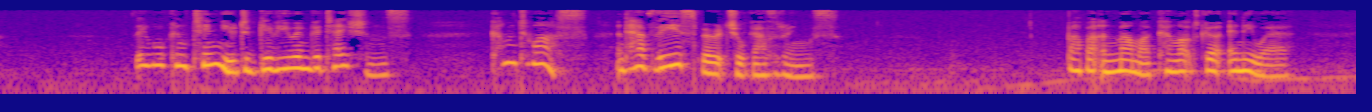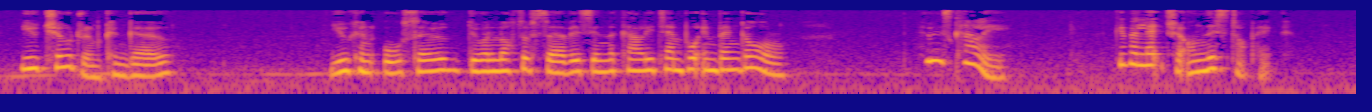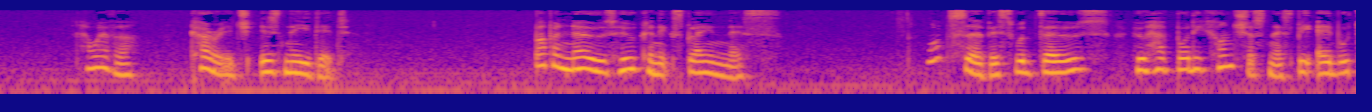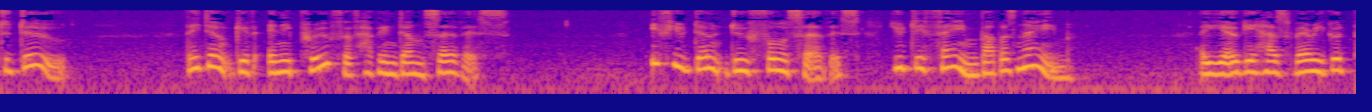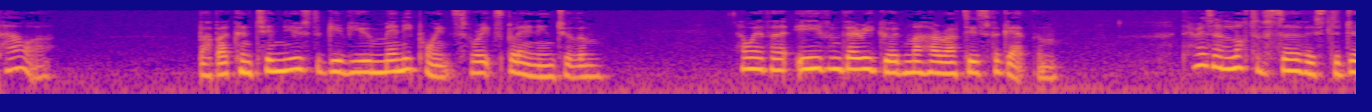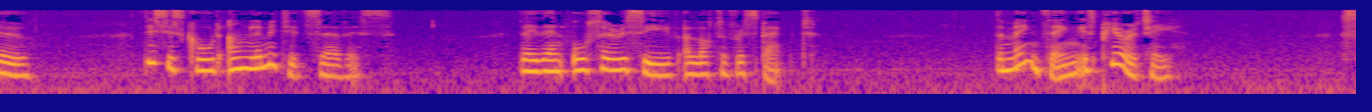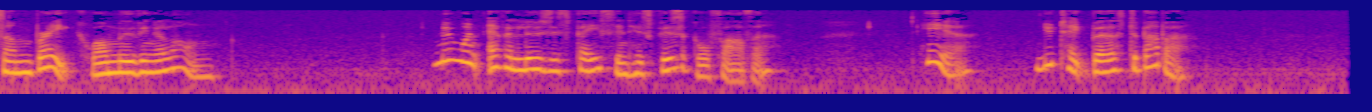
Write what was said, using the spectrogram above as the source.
They will continue to give you invitations. Come to us and have these spiritual gatherings. Baba and Mama cannot go anywhere. You children can go. You can also do a lot of service in the Kali temple in Bengal. Who is Kali? Give a lecture on this topic. However, courage is needed. Baba knows who can explain this. What service would those who have body consciousness be able to do? They don't give any proof of having done service. If you don't do full service, you defame Baba's name. A yogi has very good power. Baba continues to give you many points for explaining to them. However, even very good Maharathis forget them. There is a lot of service to do. This is called unlimited service. They then also receive a lot of respect. The main thing is purity. Some break while moving along. No one ever loses faith in his physical father. Here, you take birth to Baba.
